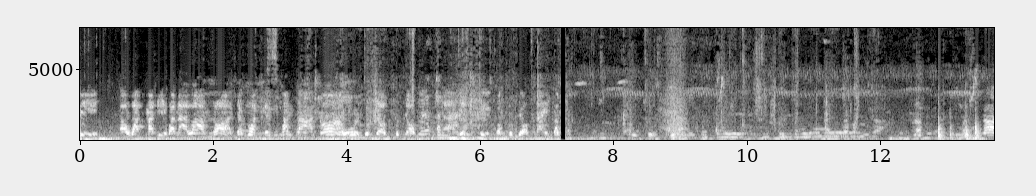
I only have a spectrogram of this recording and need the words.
เข้าบัญชีเอาวัดมานี่ว่าหน้าล่ามเนาะจำนวนหนึ่งพันบาทเนาะโอ้ยคุณยอดคุณยอดอ่าเรื่องสื่อของคุณยอดได้ครับมันกล้า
